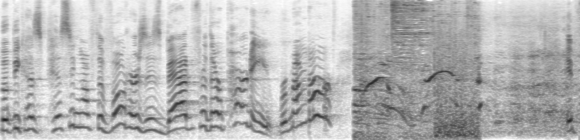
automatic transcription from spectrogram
but because pissing off the voters is bad for their party. Remember? If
